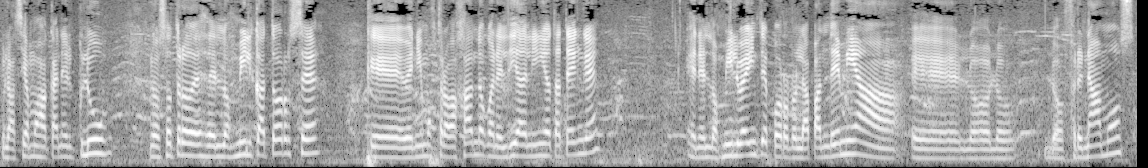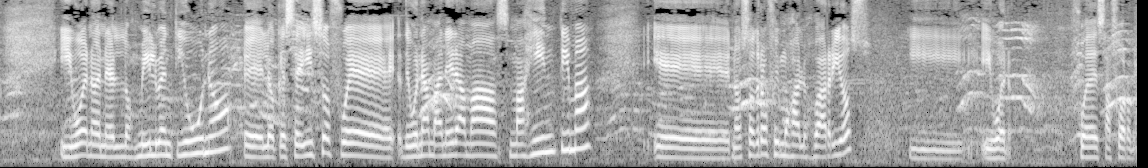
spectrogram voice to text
lo hacíamos acá en el club. Nosotros desde el 2014 que venimos trabajando con el Día del Niño Tatengue, en el 2020 por la pandemia eh, lo, frenamos y bueno, en el 2021 eh, lo que se hizo fue de una manera más, más íntima. Eh, nosotros fuimos a los barrios y, bueno, fue de esa forma.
